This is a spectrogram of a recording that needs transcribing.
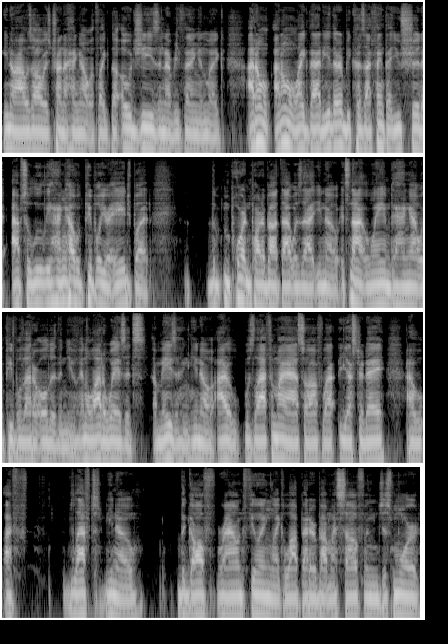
you know, I was always trying to hang out with like the OGs and everything. And like, I don't, I don't like that either because I think that you should absolutely hang out with people your age. But the important part about that was that, you know, it's not lame to hang out with people that are older than you. In a lot of ways, it's amazing. You know, I was laughing my ass off yesterday. I, I left, you know, the golf round feeling like a lot better about myself and just more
